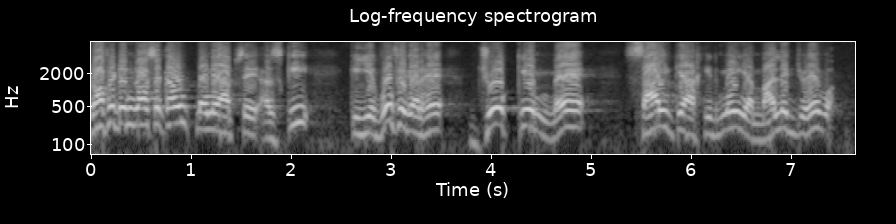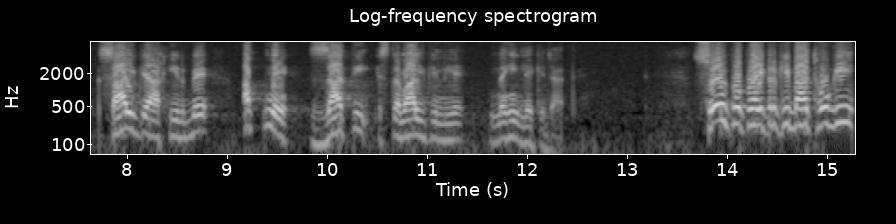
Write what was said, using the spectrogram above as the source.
پروفٹ اینڈ لاس اکاؤنٹ میں نے آپ سے ارض کی کہ یہ وہ فگر ہے جو کہ میں سال کے آخر میں یا مالک جو ہے وہ سال کے آخر میں اپنے ذاتی استعمال کے لیے نہیں لے کے جاتے۔ سول پروپرائٹر کی بات ہوگی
